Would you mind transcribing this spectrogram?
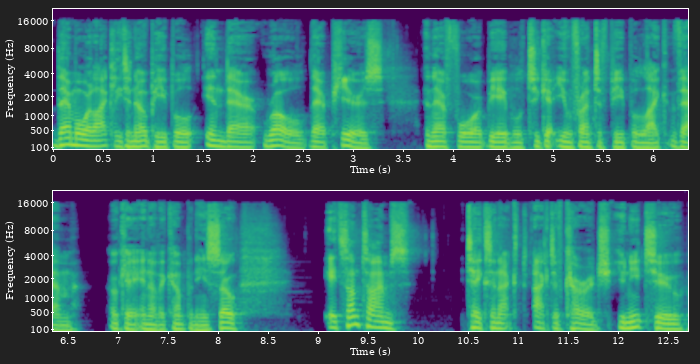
they're more likely to know people in their role, their peers, and therefore be able to get you in front of people like them. Okay, in other companies. So it sometimes takes an act, act of courage. You need to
